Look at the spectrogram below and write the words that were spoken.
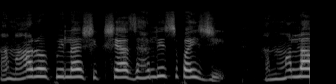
आणि आरोपीला शिक्षा झालीच पाहिजे. आणि मला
